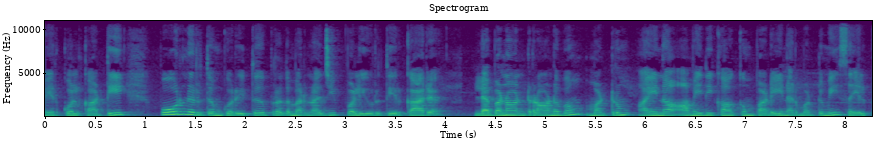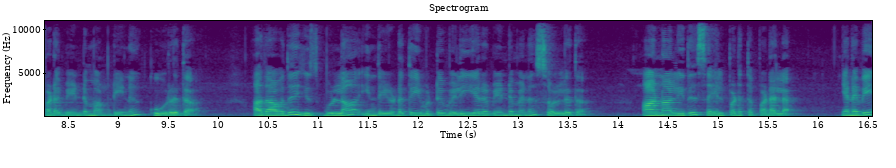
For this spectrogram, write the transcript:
மேற்கோள் காட்டி போர் நிறுத்தம் குறித்து பிரதமர் நஜீப் வலியுறுத்தியிருக்காரு. லெபனான் இராணுவம் மற்றும் ஐநா அமைதி காக்கும் படையினர் மட்டுமே செயல்பட வேண்டும் அப்படின்னு கூறுது. அதாவது ஹிஸ்புல்லா இந்த இடத்தை விட்டு வெளியேற வேண்டும் என சொல்லுது. ஆனால் இது செயல்படுத்தப்படலை. எனவே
